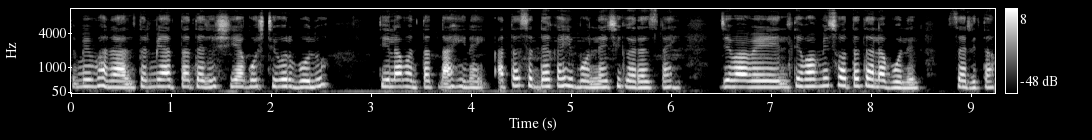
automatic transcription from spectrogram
तुम्ही म्हणाल तर मी आत्ता त्याच्याशी या गोष्टीवर बोलू तिला म्हणतात नाही नाही. आता सध्या काही बोलण्याची गरज नाही. जेव्हा वेळ येईल तेव्हा मी स्वतः त्याला बोलेल. सरिता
